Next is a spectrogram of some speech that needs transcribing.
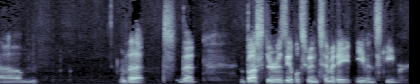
Um, that that Buster is able to intimidate even Schemer.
